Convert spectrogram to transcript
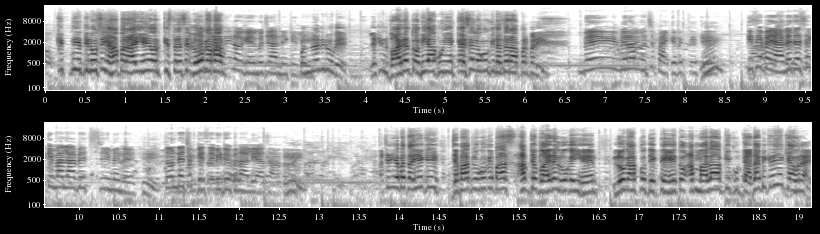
में कितने दिनों से यहाँ पर आई है और किस तरह से लोग अब पंद्रह दिन हो गए मुझे आने के लिए। पंद्रह दिन हो गए लेकिन वायरल तो अभी आप हुई हैं कैसे लोगों की नज़र आप पर पड़ी? मैं मेरा मुझे छुपा के रखती थी। किसी भैया ने जैसे कि माला बेची मैंने तो उनने चुपके से वीडियो बना लिया था। अच्छा ये बताइए कि जब आप लोगों के पास आप जब वायरल हो गई हैं लोग आपको देखते हैं तो अब माला आपकी खूब ज़्यादा बिक रही है क्या हो रहा है?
